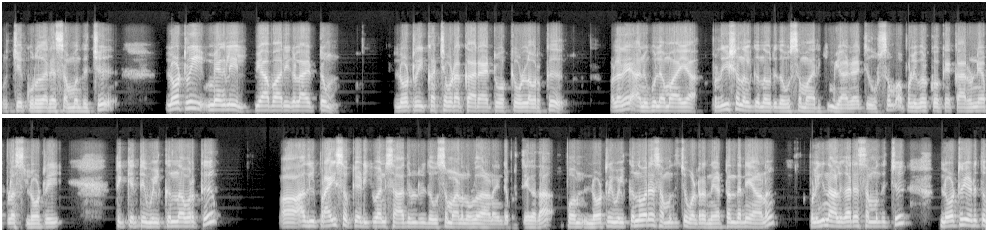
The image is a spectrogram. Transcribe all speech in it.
വൃശ്ചയക്കുറുകാരെ സംബന്ധിച്ച്. ലോട്ടറി മേഖലയിൽ വ്യാപാരികളായിട്ടും ലോട്ടറി കച്ചവടക്കാരായിട്ടും ഒക്കെ ഉള്ളവർക്ക് വളരെ അനുകൂലമായ പ്രതീക്ഷ നൽകുന്ന ഒരു ദിവസമായിരിക്കും വ്യാഴാഴ്ച ദിവസം. അപ്പോൾ ഇവർക്കൊക്കെ കാരുണ്യ പ്ലസ് ലോട്ടറി ടിക്കറ്റ് വിൽക്കുന്നവർക്ക് അതിൽ പ്രൈസ് ഒക്കെ അടിക്കുവാൻ സാധ്യതയുള്ള ഒരു ദിവസമാണെന്നുള്ളതാണ് അതിന്റെ പ്രത്യേകത. അപ്പം ലോട്ടറി വിൽക്കുന്നവരെ സംബന്ധിച്ച് വളരെ നേട്ടം തന്നെയാണ്. അപ്പോൾ ഈ നാളുകാരെ സംബന്ധിച്ച് ലോട്ടറി എടുത്ത്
